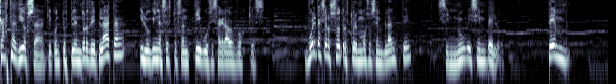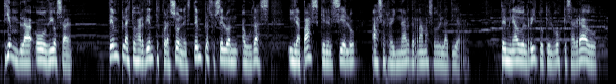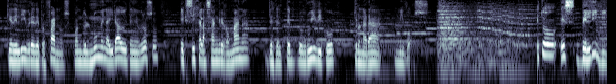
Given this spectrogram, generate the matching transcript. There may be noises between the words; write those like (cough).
Casta diosa que con tu esplendor de plata iluminas estos antiguos y sagrados bosques. Vuelve hacia nosotros tu hermoso semblante, sin nube y sin velo. tiembla, oh diosa, templa estos ardientes corazones, templa su celo audaz y la paz que en el cielo hace reinar derrama sobre la tierra. Terminado el rito que el bosque sagrado quede libre de profanos, cuando el numen airado y tenebroso exija la sangre romana desde el templo druídico tronará mi voz. Esto es Bellini.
